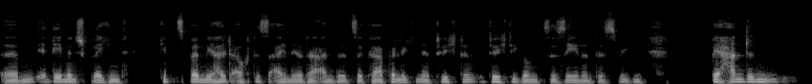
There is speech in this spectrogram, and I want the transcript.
Ähm, dementsprechend gibt es bei mir halt auch das eine oder andere zur körperlichen Ertüchtigung zu sehen und deswegen behandeln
